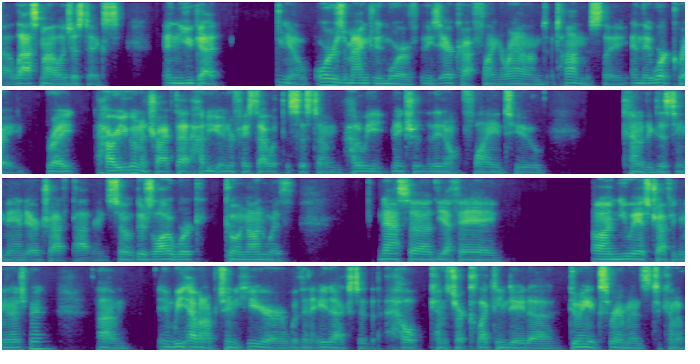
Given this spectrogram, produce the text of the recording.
a, a last mile logistics, and you get you know orders of magnitude more of these aircraft flying around autonomously and they work great right? How are you going to track that? How do you interface that with the system? How do we make sure that they don't fly into kind of existing manned air traffic patterns? So there's a lot of work going on with nasa the faa on uas traffic management um, and we have an opportunity here with an ADAx to help kind of start collecting data doing experiments to kind of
